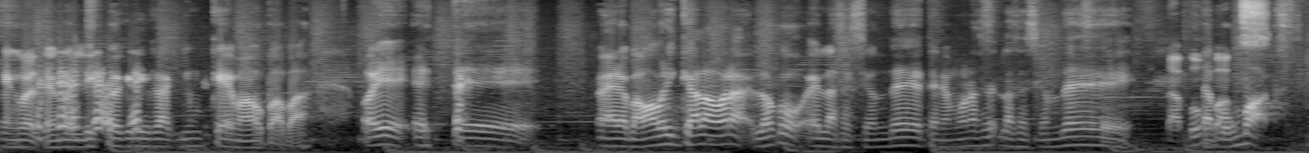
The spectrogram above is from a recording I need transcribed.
Tengo, tengo el disco de Chris Rakim quemado, papá. Oye, este. Vamos a brincar ahora, loco, en la sesión de. Tenemos una, la sesión de. The The Boombox. Boombox.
